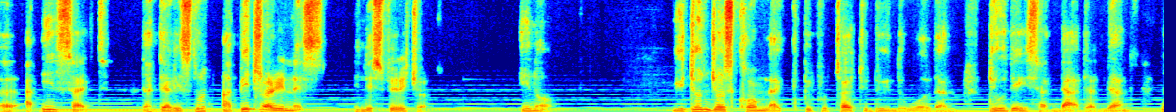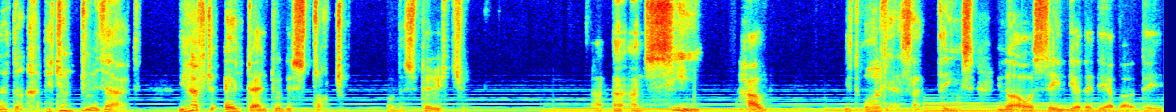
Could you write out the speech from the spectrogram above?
uh, an insight that there is not arbitrariness in the spiritual. You know, you don't just come like people try to do in the world and do this and that and that. They don't do that. You have to enter into the structure of the spiritual and, and see how it orders and things. You know, I was saying the other day about the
